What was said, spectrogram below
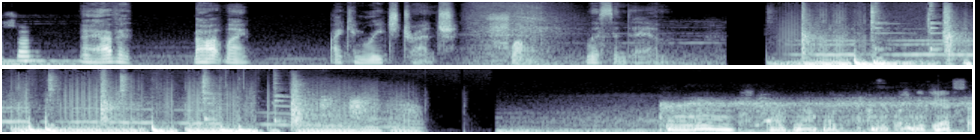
San. I have it. The hotline. I can reach Trench. Well, listen to him. Seperti biasa.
